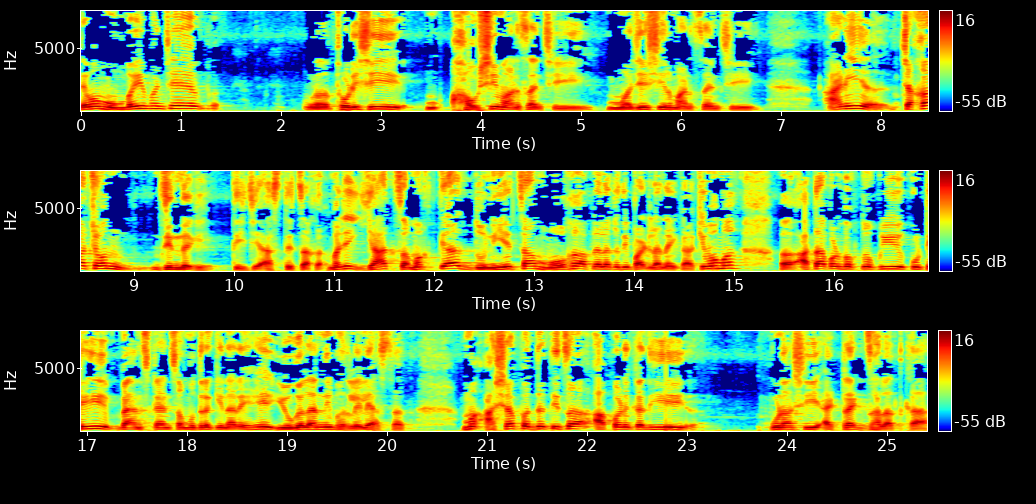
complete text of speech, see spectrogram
तेव्हा मुंबई म्हणजे थोडीशी हौशी माणसांची मजेशीर माणसांची आणि चकाचौन जिंदगी ती जी असते चका म्हणजे या चमकत्या दुनियेचा मोह आपल्याला कधी पडला नाही का? किंवा मग आता आपण बघतो की कुठेही बँडस्टँड समुद्रकिनारे हे युगलांनी भरलेले असतात. मग अशा पद्धतीचं आपण कधी कुणाशी अट्रॅक्ट झालात का?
